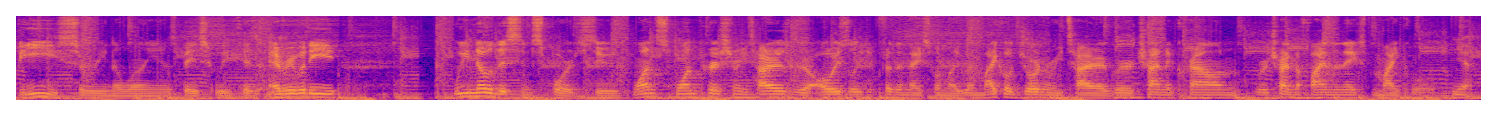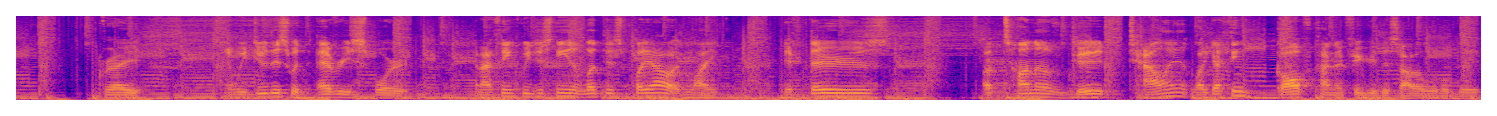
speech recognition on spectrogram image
be Serena Williams basically because everybody we know this in sports, dude. Once one person retires, we're always looking for the next one. Like when Michael Jordan retired, we are trying to crown, we are trying to find the next Michael, Yeah. right? And we do this with every sport. And I think we just need to let this play out. And like, if there's a ton of good talent, like I think golf kind of figured this out a little bit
